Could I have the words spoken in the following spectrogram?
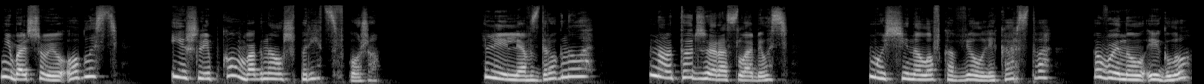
небольшую область и шлепком вогнал шприц в кожу. Лиля вздрогнула, но тут же расслабилась. Мужчина ловко ввел лекарство, вынул иглу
